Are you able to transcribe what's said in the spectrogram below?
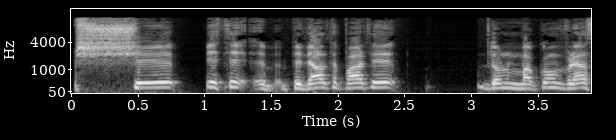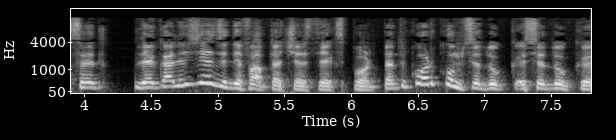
și este, pe de altă parte, domnul Macron vrea să legalizeze de fapt acest export, pentru că oricum se duc, se duc uh,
